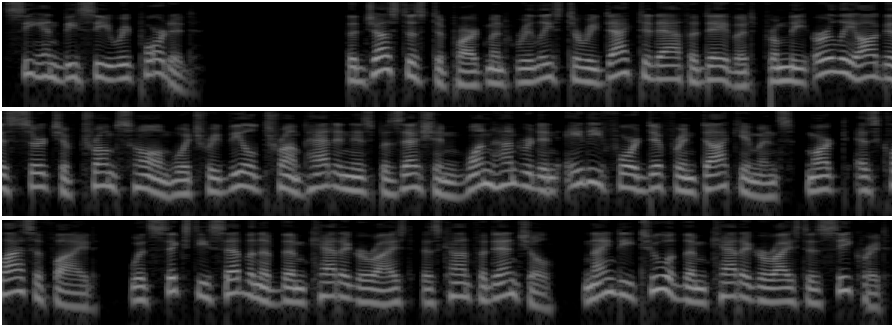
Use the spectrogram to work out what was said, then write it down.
CNBC reported. The Justice Department released a redacted affidavit from the early August search of Trump's home, which revealed Trump had in his possession 184 different documents marked as classified, with 67 of them categorized as confidential, 92 of them categorized as secret,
